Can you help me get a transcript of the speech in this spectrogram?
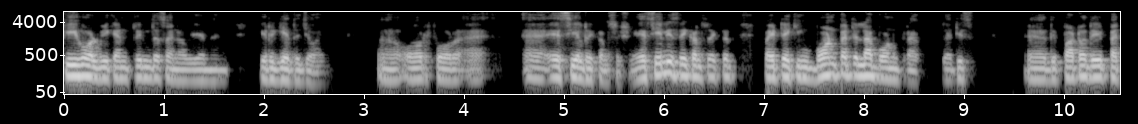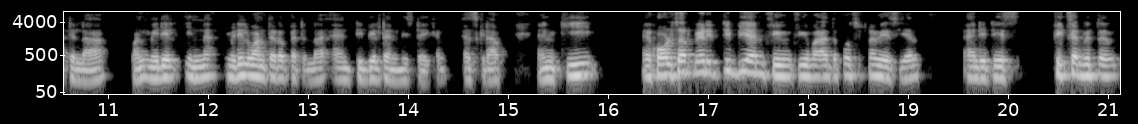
keyhole, we can trim the synovium and irrigate the joint. Uh, or for uh, uh, ACL reconstruction. ACL is reconstructed by taking bone patella bone graft. That is the part of the patella, one middle in middle one third of patella and tibial tendon is taken as graft. And key holes are made in tibia and femur at the position of ACL, and it is fixed with the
